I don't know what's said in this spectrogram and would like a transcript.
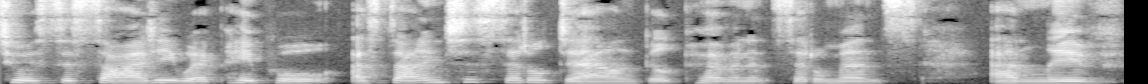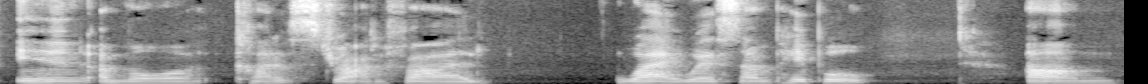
to a society where people are starting to settle down, build permanent settlements, and live in a more kind of stratified way where some people um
